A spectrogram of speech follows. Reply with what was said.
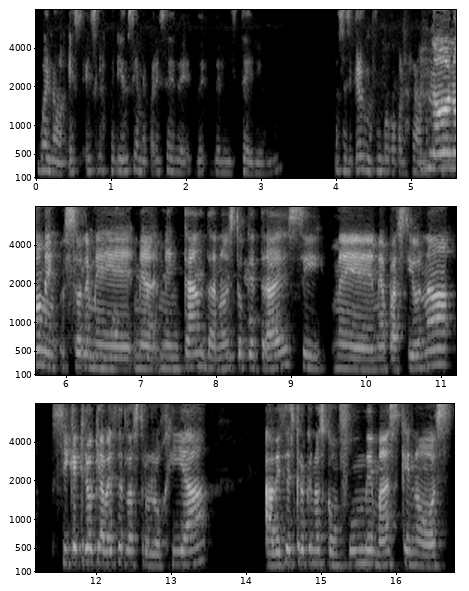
bueno, es, es la experiencia, me parece, del misterio, ¿no? No sé si creo que me fue un poco por las ramas. No, no, me, Sole, me, me, me, encanta, ¿no? Esto que traes, sí, me, me apasiona. Sí que creo que a veces la astrología, a veces creo que nos confunde más que nos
